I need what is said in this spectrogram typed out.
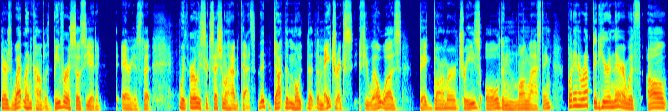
There's wetland complex, beaver associated areas that with early successional habitats. The, the, the, the matrix, if you will, was big bomber trees, old and long lasting, but interrupted here and there with all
